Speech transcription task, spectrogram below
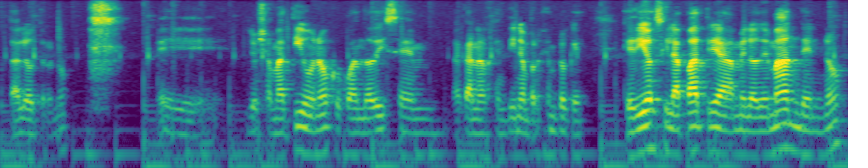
o tal otro, ¿no? Eh, lo llamativo, ¿no? Cuando dicen acá en Argentina, por ejemplo, que, que Dios y la patria me lo demanden, ¿no?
